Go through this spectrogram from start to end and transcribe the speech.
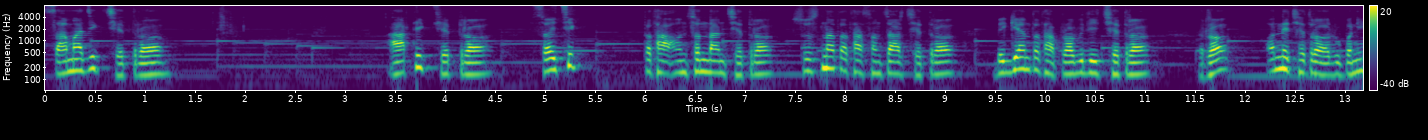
सामाजिक क्षेत्र आर्थिक क्षेत्र शैक्षिक तथा अनुसन्धान क्षेत्र सूचना तथा सञ्चार क्षेत्र विज्ञान तथा प्रविधि क्षेत्र र अन्य क्षेत्रहरू पनि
